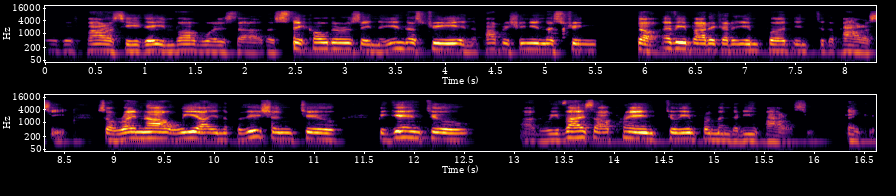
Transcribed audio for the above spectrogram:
do this policy, they involve with uh, the stakeholders in the industry, in the publishing industry. So everybody got input into the policy. So right now we are in the position to begin to uh, revise our plan to implement the new policy. Thank you.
